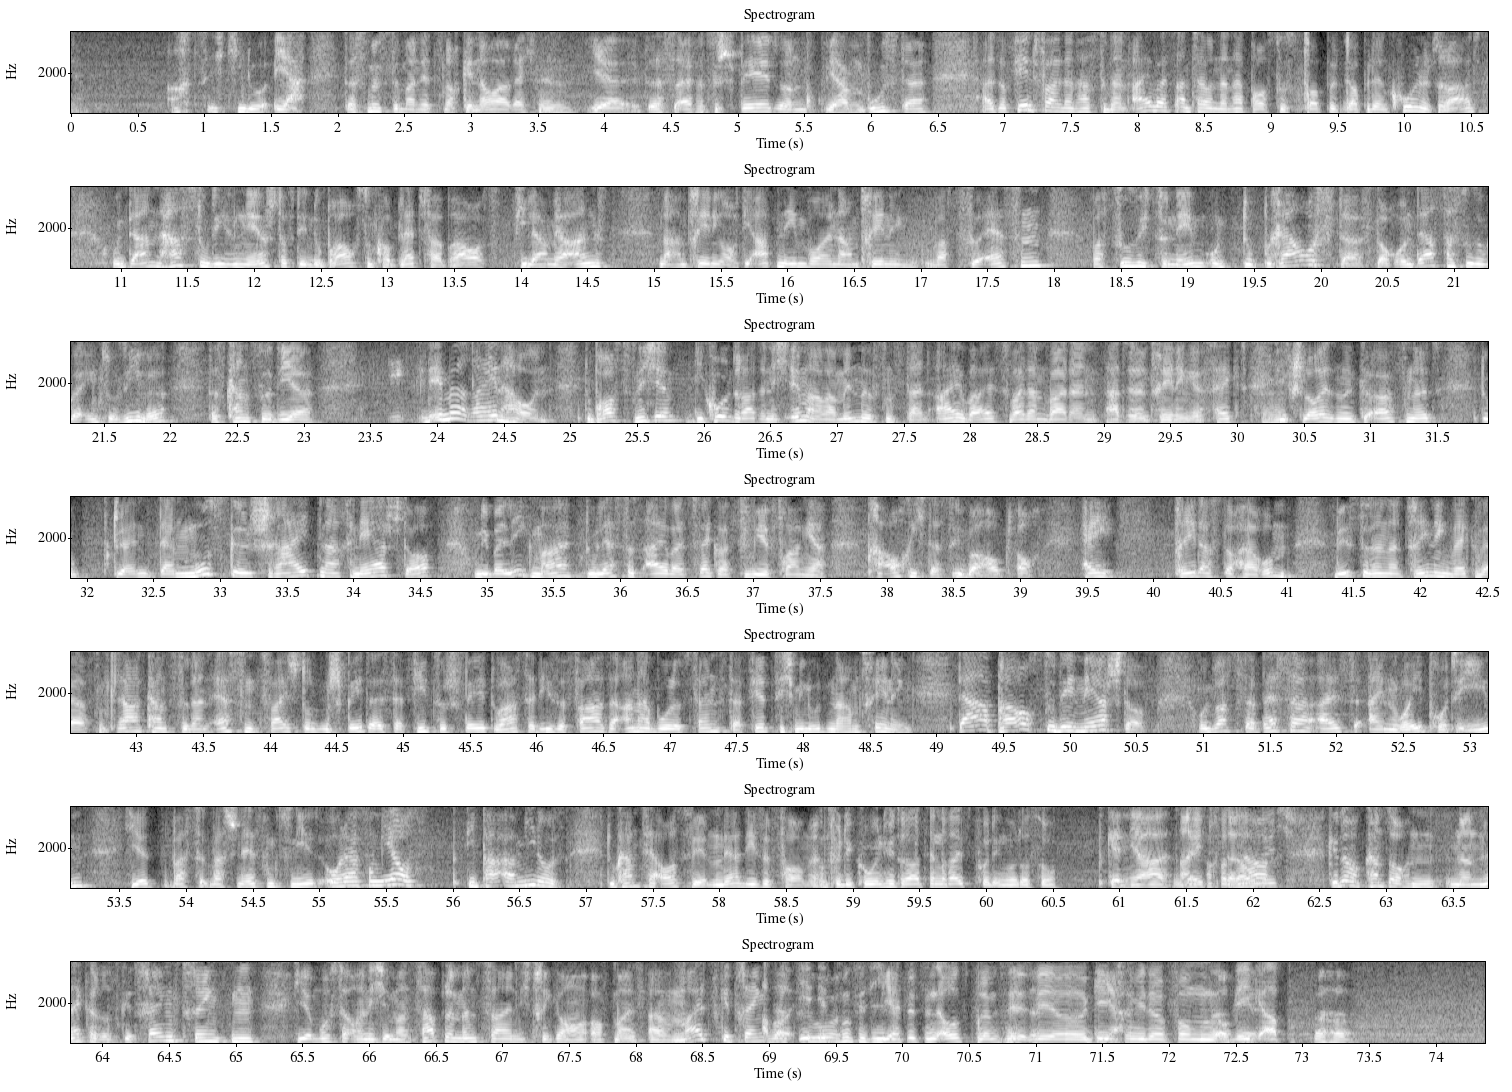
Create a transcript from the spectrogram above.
80 Kilo. Ja, das müsste man jetzt noch genauer rechnen. Hier, das ist einfach zu spät und wir haben einen Booster. Also auf jeden Fall, dann hast du deinen Eiweißanteil und dann brauchst du es doppelt, doppelt an Kohlenhydrat. Und dann hast du diesen Nährstoff, den du brauchst und komplett verbrauchst. Viele haben ja Angst, nach dem Training auch die abnehmen wollen, nach dem Training was zu essen, was zu sich zu nehmen. Und du brauchst das doch. Und das hast du sogar inklusive. Das kannst du dir immer reinhauen. Du brauchst nicht die Kohlenhydrate nicht immer, aber mindestens dein Eiweiß, weil dann war dein, hatte dein Training Effekt. Mhm. Die Schleusen sind geöffnet, du, dein, dein, Muskel schreit nach Nährstoff und überleg mal, du lässt das Eiweiß weg, weil viele fragen ja, brauche ich das überhaupt auch? Hey, dreh das doch herum. Willst du denn dein Training wegwerfen? Klar, kannst du dann essen. Zwei Stunden später ist ja viel zu spät. Du hast ja diese Phase anaboles Fenster, 40 Minuten nach dem Training. Da brauchst du den Nährstoff. Und was ist da besser als ein Whey-Protein? Hier, was, was schnell funktioniert. Oder von mir aus die paar Aminos. Du kannst ja auswählen, ja, diese Formel. Und für die Kohlenhydrate ein Reispudding oder so genial. Einfach danach, genau, kannst auch ein, ein, leckeres Getränk trinken. Hier muss ja auch nicht immer ein Supplement sein. Ich trinke auch oftmals ein Malzgetränk Aber dazu. jetzt muss ich dich jetzt. ein bisschen ausbremsen. Bitte. Wir gehen ja. schon wieder vom okay. Weg ab. Aha.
